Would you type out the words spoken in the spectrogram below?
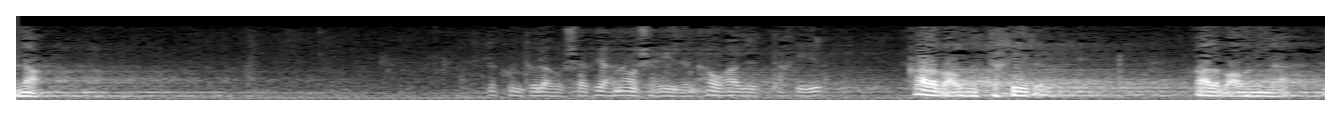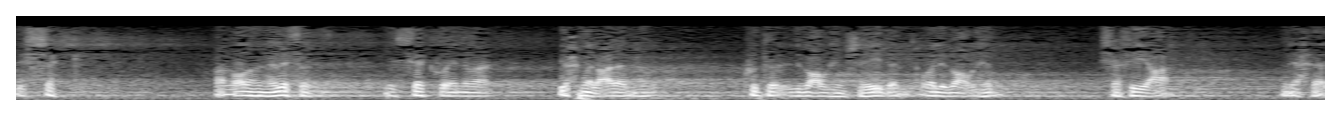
نعم. كنت له شفيعا أو شهيدا أو هذه التخيير؟ قال بعضهم التخيير قال بعضهم انها للشك. قال بعضهم انها ليست للشك وإنما يحمل على انه كنت لبعضهم شهيدا ولبعضهم شفيعا من يحتاج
